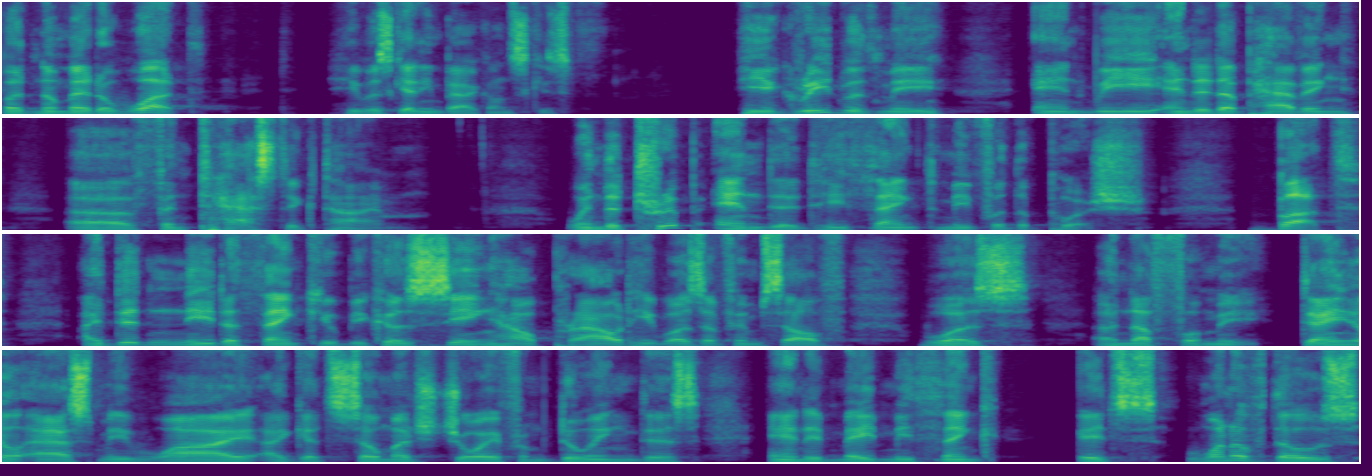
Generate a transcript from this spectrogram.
But no matter what, he was getting back on skis. He agreed with me, and we ended up having a fantastic time. When the trip ended, he thanked me for the push. But I didn't need a thank you because seeing how proud he was of himself was enough for me. Daniel asked me why I get so much joy from doing this, and it made me think it's one of those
